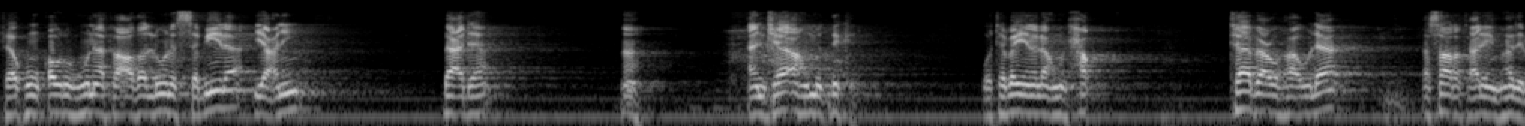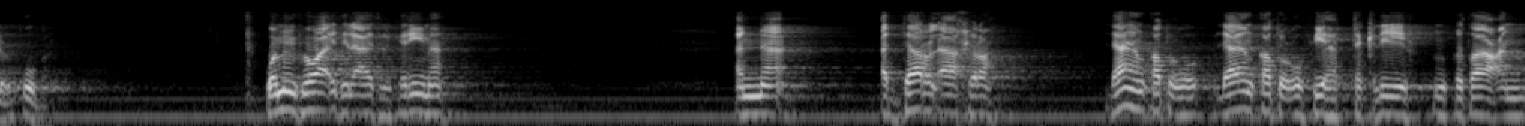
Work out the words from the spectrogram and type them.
فيكون قوله هنا فأضلون السبيل يعني بعد أن جاءهم الذكر وتبين لهم الحق. تابعوا هؤلاء فصارت عليهم هذه العقوبة. ومن فوائد الآية الكريمة أن الدار الآخرة لا ينقطع لا ينقطع فيها التكليف انقطاعا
